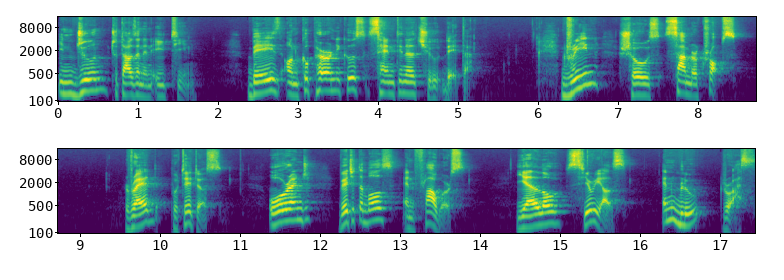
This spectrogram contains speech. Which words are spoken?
in June 2018, based on Copernicus Sentinel-2 data. Green shows summer crops, red potatoes, orange vegetables and flowers, yellow cereals, and blue grass.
